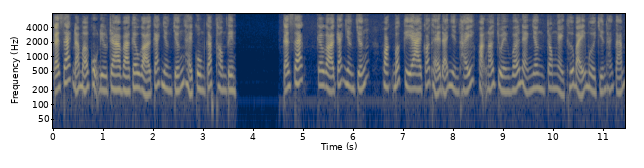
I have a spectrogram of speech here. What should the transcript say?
Cảnh sát đã mở cuộc điều tra và kêu gọi các nhân chứng hãy cung cấp thông tin. Cảnh sát kêu gọi các nhân chứng hoặc bất kỳ ai có thể đã nhìn thấy hoặc nói chuyện với nạn nhân trong ngày thứ Bảy 19 tháng 8.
